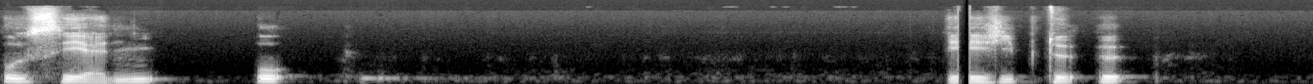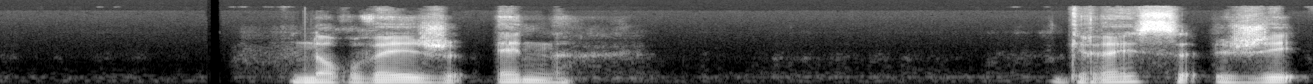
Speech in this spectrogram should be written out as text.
Océanie O. Égypte E. Norvège N. Grèce G.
